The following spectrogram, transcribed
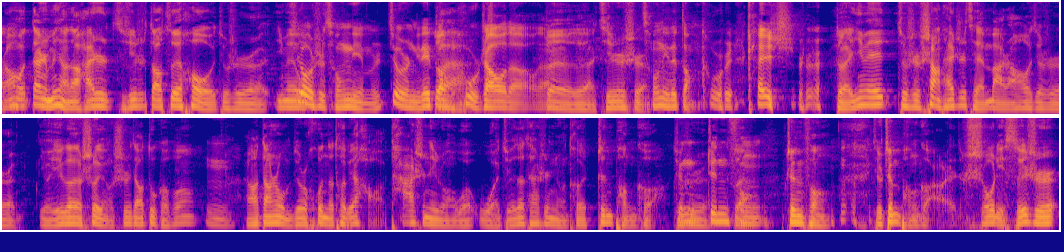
然后但是没想到还是其实到最后就是因为就是从你们，就是你那短裤招的，对对对，其实是。从你的短裤开始，对，因为就是上台之前吧，然后就是有一个摄影师叫杜可风，嗯，然后当时我们就是混的特别好，他是那种我我觉得他是那种特真朋克，就是真疯，真疯，就真朋克，手里随时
